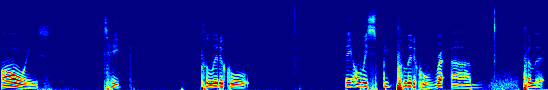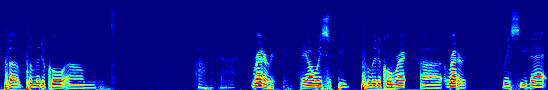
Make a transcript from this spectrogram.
always take political they always speak political um poli- po- political um oh my God, rhetoric. They always speak political re- uh, rhetoric. We see that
